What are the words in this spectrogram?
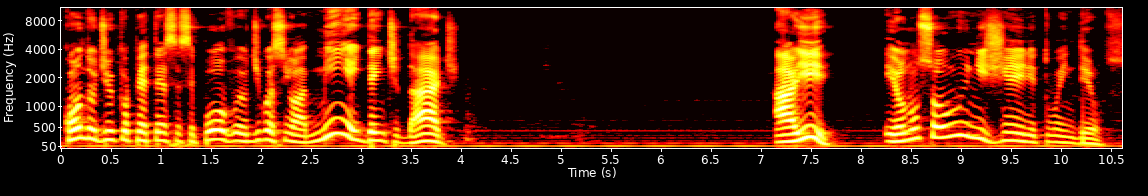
Quando eu digo que eu pertenço a esse povo, eu digo assim, ó, a minha identidade. Aí, eu não sou unigênito em Deus.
